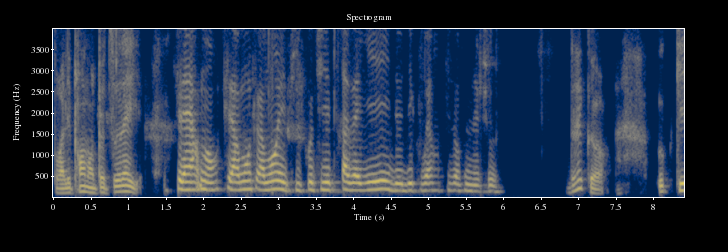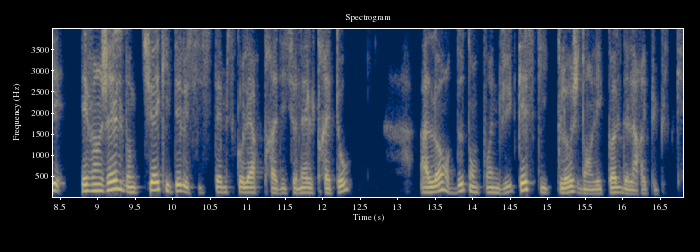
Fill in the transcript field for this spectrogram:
pour aller prendre un peu de soleil. Clairement, clairement, clairement. Et puis continuer de travailler et de découvrir de plus en plus de choses. D'accord. Ok. Évangile, donc tu as quitté le système scolaire traditionnel très tôt. Alors, de ton point de vue, qu'est-ce qui cloche dans l'école de la République?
